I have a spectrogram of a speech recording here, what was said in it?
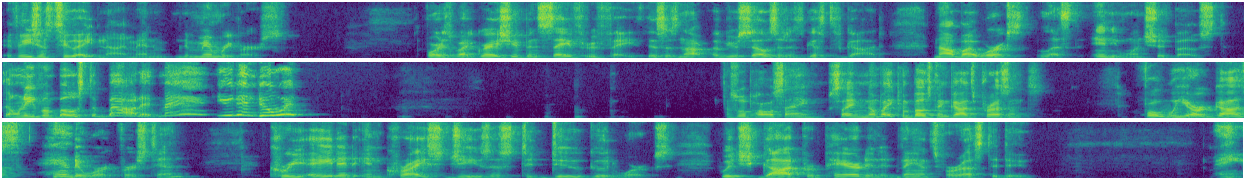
Ephesians 2 8 9, man, the memory verse. For it is by grace you've been saved through faith. This is not of yourselves, it is gift of God, not by works, lest anyone should boast. Don't even boast about it, man. You didn't do it. That's what Paul's saying. Saying nobody can boast in God's presence. For we are God's handiwork, verse 10, created in Christ Jesus to do good works, which God prepared in advance for us to do. Man.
